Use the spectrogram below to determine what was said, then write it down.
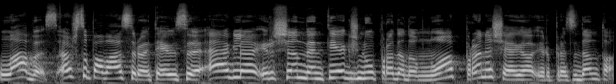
Labas, aš su pavasariu atėjusi Eglė ir šiandien tiek žinių pradedam nuo pranešėjo ir prezidento.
